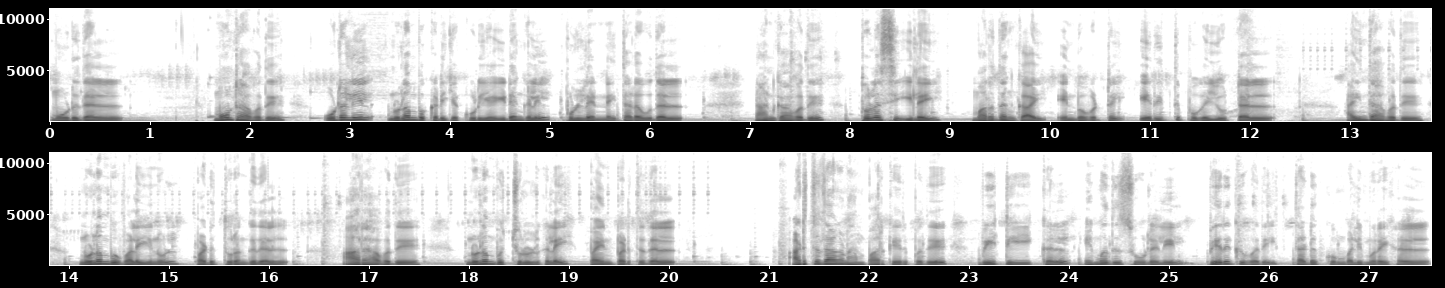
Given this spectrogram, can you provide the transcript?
மூடுதல். மூன்றாவது உடலில் நுழம்பு கடிக்கக்கூடிய இடங்களில் புல்லெண்ணெய் தடவுதல். நான்காவது துளசி இலை மருதங்காய் என்பவற்றை எரித்து புகையூட்டல். ஐந்தாவது நுழம்பு வலையினுள் படுத்துறங்குதல். ஆறாவது நுழம்புச் சுருள்களை பயன்படுத்துதல். அடுத்ததாக நாம் பார்க்க இருப்பது வீட்டு ஈக்கள் எமது சூழலில் பெருகுவதை தடுக்கும் வழிமுறைகள்.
